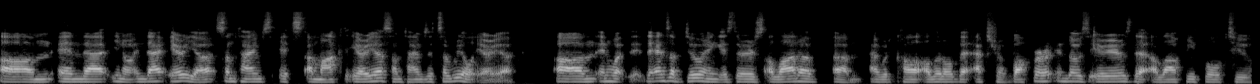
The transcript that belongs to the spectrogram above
Um, and that, you know, in that area, sometimes it's a mocked area, sometimes it's a real area. Um, and what it ends up doing is there's a lot of, um, I would call a little bit extra buffer in those areas that allow people to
